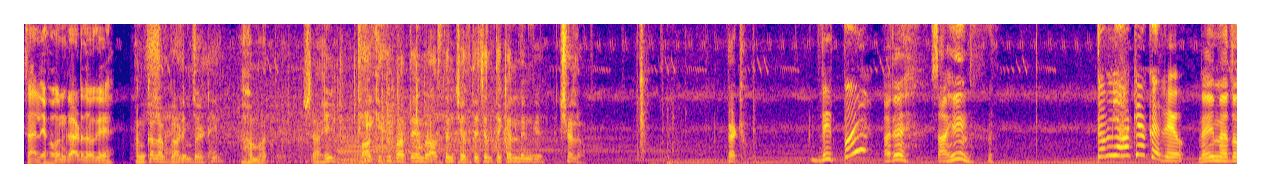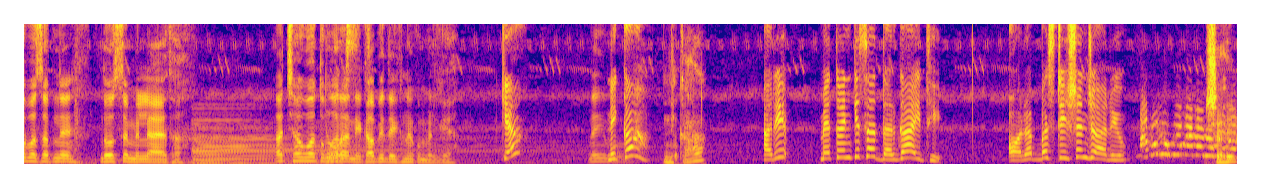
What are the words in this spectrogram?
साले फ़ोन काट दोगे? अंकल आप गाड़ी में बैठिए। हम आते हैं। शाहीन बाकी की बातें हम रास्ते में चलते चलते कर लेंगे। चलो। बैठो। विपुल अरे साहिन तुम यहाँ क्या कर रहे हो? नहीं मैं तो बस अपने दोस्त से मिलने आया था। अच्छा हुआ तुम्हारा निकाह भी देखने को मिल गया। क्या? नहीं निकाह? निकाह? अरे मैं तो इनके साथ दरगाह आई थी। और अब बस स्टेशन जा रही हूँ। शाहीन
